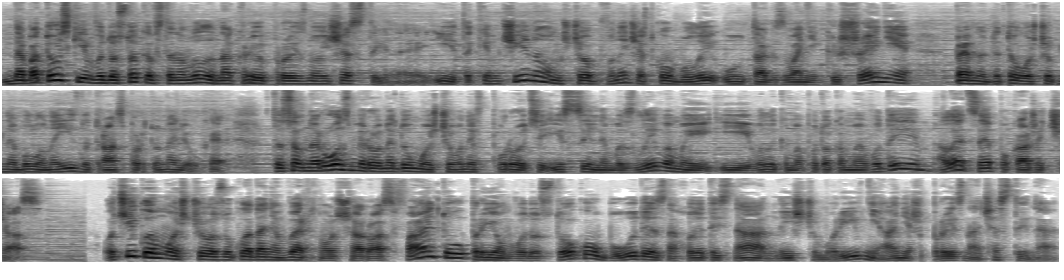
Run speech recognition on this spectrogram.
На Батовській водостоки встановили на краю проїзної частини, і таким чином, щоб вони частково були у так званій кишені, певно, для того, щоб не було наїзду транспорту на люки. Стосовно розміру, не думаю, що вони впоруються із сильними зливами і великими потоками води, але це покаже час. Очікуємо, що з укладанням верхнього шару асфальту прийом водостоку буде знаходитись на нижчому рівні, аніж проїзна частина.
